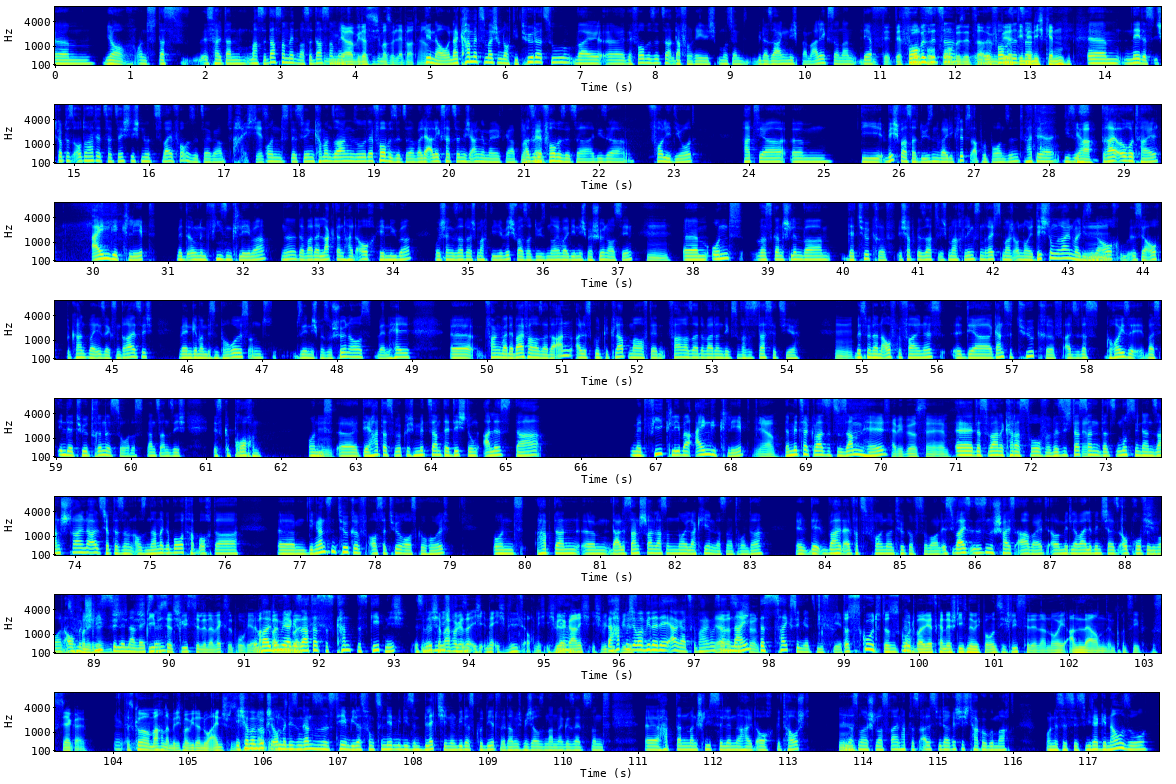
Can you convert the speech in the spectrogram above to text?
Ähm, ja, und das ist halt dann, machst du das noch mit, machst du das noch mit. ja, wie das sich immer so läppert. Ja. Genau, und dann kam mir zum Beispiel noch die Tür dazu, weil äh, der Vorbesitzer, davon rede ich, muss ich dann wieder sagen, nicht beim Alex, sondern der, Der, der Vor- Vorbesitzer, Vorbesitzer, der Vorbesitzer den wir nicht kennen. ähm, nee, das, ich glaube, das Auto hat jetzt tatsächlich nur zwei Vorbesitzer gehabt. Ach, echt jetzt? Und deswegen kann man sagen, so der Vorbesitzer, weil der Alex hat es ja nicht angemeldet gehabt. Also Okay. der Vorbesitzer, dieser Vollidiot, hat ja ähm, die Wischwasserdüsen, weil die Clips abgebrochen sind, hat er dieses Ja. 3-Euro-Teil eingeklebt mit irgendeinem fiesen Kleber. Ne? Da war der Lack dann halt auch hinüber, wo ich dann gesagt habe, ich mache die Wischwasserdüsen neu, weil die nicht mehr schön aussehen. Hm. Ähm, und was ganz schlimm war, der Türgriff. Ich habe gesagt, ich mache links und rechts mache ich auch neue Dichtungen rein, weil die sind ja Mhm. auch, ist ja auch bekannt bei E36, werden mal ein bisschen porös und sehen nicht mehr so schön aus, werden hell. Äh, fangen bei der Beifahrerseite an, alles gut geklappt, mal auf der Fahrerseite weiter und denkst du, was ist das jetzt hier? Hm. Bis mir dann aufgefallen ist, äh, der ganze Türgriff, also das Gehäuse, was in der Tür drin ist, so, das Ganze an sich, ist gebrochen. Und Hm. äh, der hat das wirklich mitsamt der Dichtung alles da mit viel Kleber eingeklebt, Ja. damit es halt quasi zusammenhält. Happy Birthday. Äh, das war eine Katastrophe. Bis ich das Ja. dann, das mussten die dann Sandstrahlen da alles. Ich habe das dann auseinandergebaut, habe auch da ähm, den ganzen Türgriff aus der Tür rausgeholt und habe dann ähm, da alles Sandstrahlen lassen und neu lackieren lassen darunter. Äh, Der war halt einfach zu voll, einen neuen Türgriff zu bauen. Ich weiß, es ist eine scheiß Arbeit, aber mittlerweile bin ich da jetzt auch Profi geworden, auch Also mit von den- Schließzylinder Stief ist jetzt Schließzylinder-Wechselprofi. Er Weil du mir ja gesagt hast, das kann, das geht nicht. Es Ich würde habe einfach gehen. gesagt, ich, nee, ich will es auch nicht. Ich will ja gar nicht. Ich will, da ich hat mich aber wieder der Ehrgeiz gepackt und Ja, gesagt, nein, schön. das zeigst du ihm jetzt, wie es geht. Das ist gut, das ist gut, Ja. weil jetzt kann der Stief nämlich bei uns die Schließzylinder neu anlernen im Prinzip. Das ist sehr geil. Das können wir machen, damit ich mal wieder nur einen Schlüssel Ich habe wirklich auch mit diesem ganzen System, wie das funktioniert, mit diesem Blättchen und wie das kodiert wird, habe ich mich auseinandergesetzt und äh, habe dann meinen Schließzylinder halt auch getauscht in Hm. das neue Schloss rein, habe das alles wieder richtig Taco gemacht und es ist jetzt wieder genauso,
